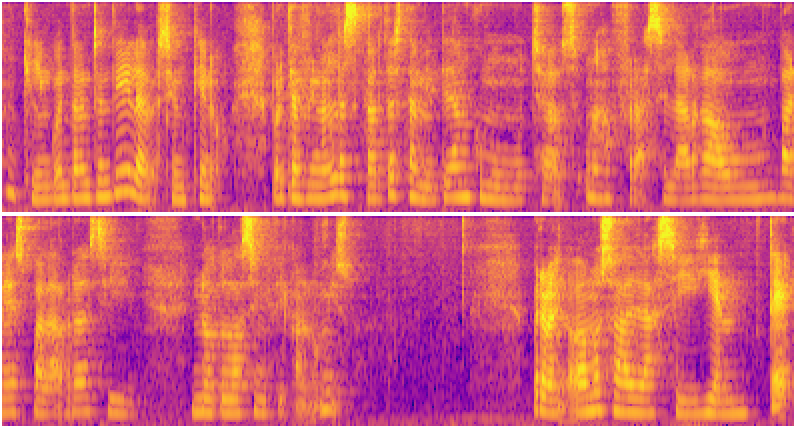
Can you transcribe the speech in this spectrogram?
que le encuentran sentido y la versión que no. Porque al final las cartas también te dan como muchas, una frase larga o varias palabras y no todas significan lo mismo. Pero venga, vamos a la siguiente.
